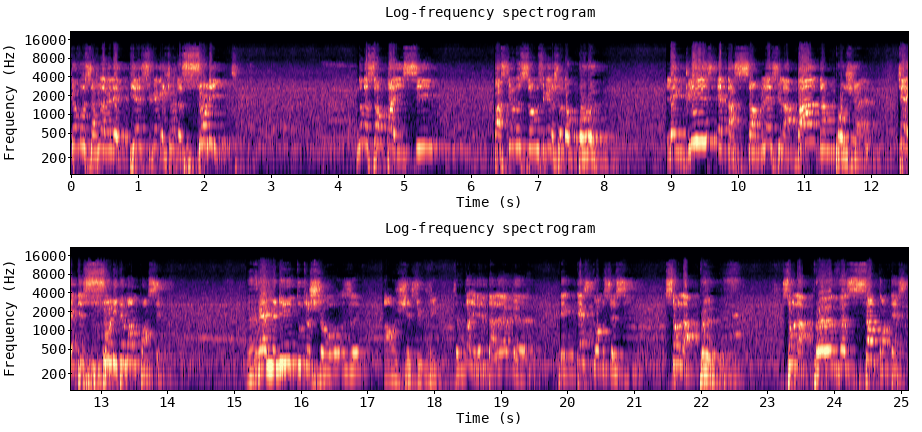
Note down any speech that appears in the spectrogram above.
Que vous sachiez avec les pieds sur quelque chose de solide. Nous ne sommes pas ici parce que nous sommes sur quelque chose de poreux. L'Église est assemblée sur la base d'un projet qui a été solidement pensé réunir toutes choses en Jésus-Christ. C'est pourquoi je disais tout à l'heure que des textes comme ceux-ci sont la preuve, sont la preuve sans conteste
